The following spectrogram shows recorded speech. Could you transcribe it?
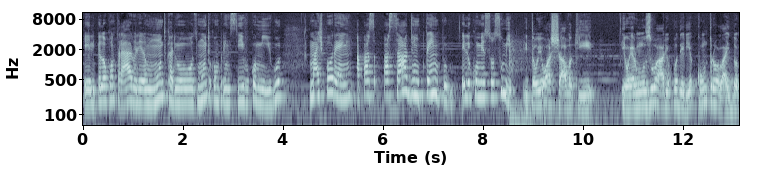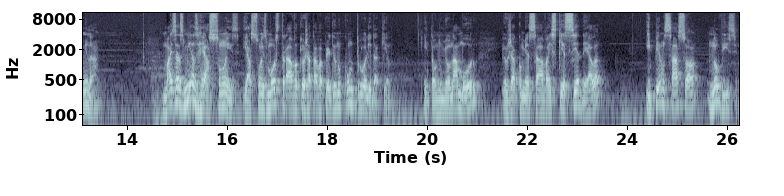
ele, pelo contrário, ele era muito carinhoso, muito compreensivo comigo. Mas, porém, a pass passar de um tempo, ele começou a sumir. Então eu achava que eu era um usuário, eu poderia controlar e dominar. Mas as minhas reações e ações mostravam que eu já estava perdendo o controle daquilo. Então, no meu namoro, eu já começava a esquecer dela e pensar só no vício.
